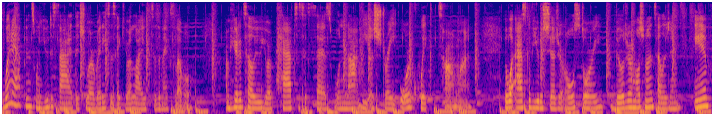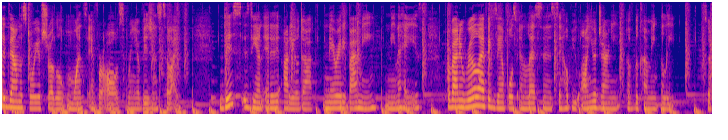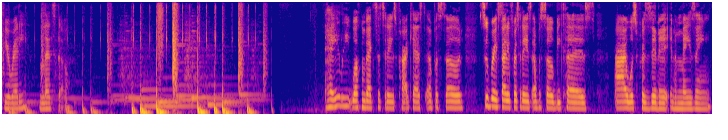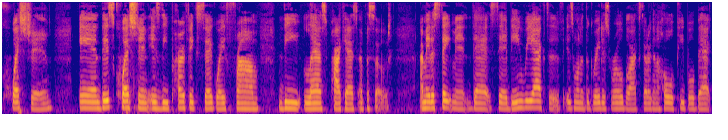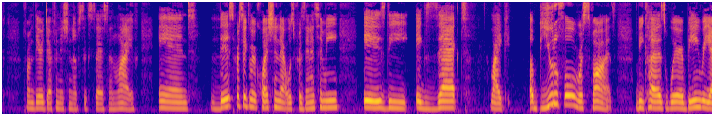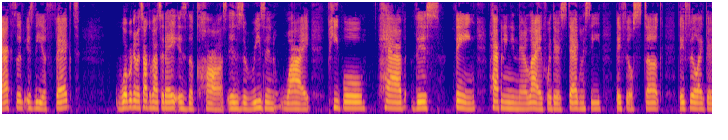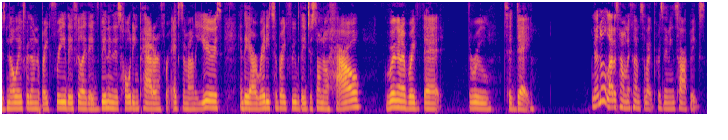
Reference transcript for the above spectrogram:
What happens when you decide that you are ready to take your life to the next level? I'm here to tell you your path to success will not be a straight or quick timeline. It will ask of you to shed your old story, build your emotional intelligence, and put down the story of struggle once and for all to bring your visions to life. This is the unedited audio doc narrated by me, Nina Hayes, providing real life examples and lessons to help you on your journey of becoming elite. So if you're ready, let's go. Hey, Elite, welcome back to today's podcast episode. Super excited for today's episode because I was presented an amazing question. And this question is the perfect segue from the last podcast episode. I made a statement that said being reactive is one of the greatest roadblocks that are going to hold people back from their definition of success in life. And this particular question that was presented to me is the exact, like, a beautiful response because where being reactive is the effect, what we're going to talk about today is the cause, is the reason why people have this thing happening in their life where there's stagnancy, they feel stuck, they feel like there's no way for them to break free. They feel like they've been in this holding pattern for X amount of years and they are ready to break free, but they just don't know how. We're going to break that through today. I know a lot of time when it comes to like presenting topics,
